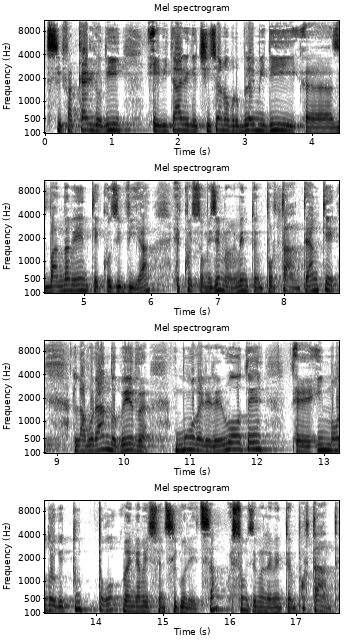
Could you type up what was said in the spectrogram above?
si fa carico di evitare che ci siano problemi di eh, sbandamenti e così via. E questo mi sembra un elemento importante anche lavorando per muovere le ruote eh, in modo che tutto venga messo in sicurezza. Questo mi sembra un elemento importante.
